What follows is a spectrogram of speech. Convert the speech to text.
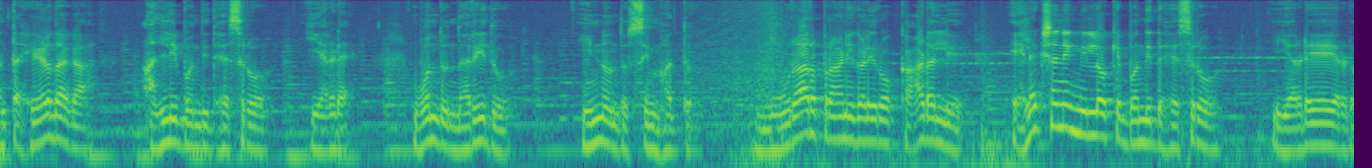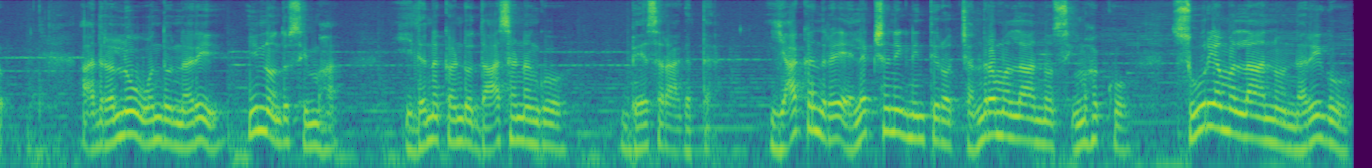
ಅಂತ ಹೇಳಿದಾಗ ಅಲ್ಲಿ ಬಂದಿದ್ದ ಹೆಸರು ಎರಡೇ. ಒಂದು ನರಿದು, ಇನ್ನೊಂದು ಸಿಂಹದ್ದು. ನೂರಾರು ಪ್ರಾಣಿಗಳಿರೋ ಕಾಡಲ್ಲಿ ಎಲೆಕ್ಷನಿಗೆ ನಿಲ್ಲೋಕೆ ಬಂದಿದ್ದ ಹೆಸರು ಎರಡೇ ಎರಡು. ಅದರಲ್ಲೂ ಒಂದು ನರಿ, ಇನ್ನೊಂದು ಸಿಂಹ. ಇದನ್ನು ಕಂಡು ದಾಸಣ್ಣಂಗೂ ಬೇಸರ ಆಗುತ್ತೆ. ಯಾಕಂದರೆ ಎಲೆಕ್ಷನಿಗೆ ನಿಂತಿರೋ ಚಂದ್ರಮಲ್ಲ ಅನ್ನೋ ಸಿಂಹಕ್ಕೂ ಸೂರ್ಯಮಲ್ಲ ಅನ್ನೋ ನರಿಗೂ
